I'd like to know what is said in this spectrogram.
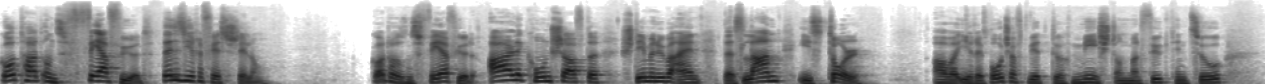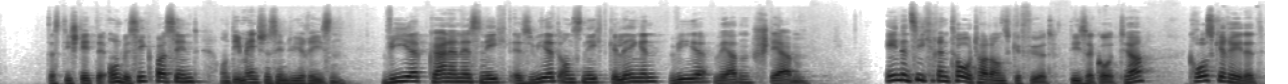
Gott hat uns verführt. Das ist ihre Feststellung. Gott hat uns verführt. Alle Kundschafter stimmen überein. Das Land ist toll. Aber ihre Botschaft wird durchmischt und man fügt hinzu, dass die Städte unbesiegbar sind und die Menschen sind wie Riesen. Wir können es nicht, es wird uns nicht gelingen, wir werden sterben. In den sicheren Tod hat er uns geführt, dieser Gott, ja? Groß geredet.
